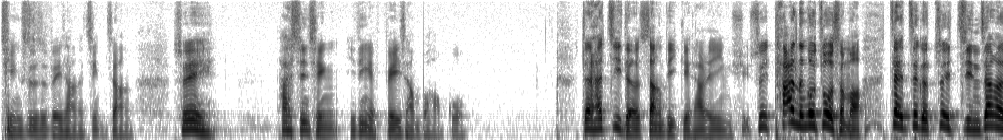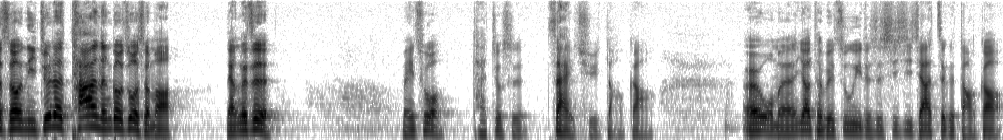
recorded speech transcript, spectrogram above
情势是非常的紧张，所以他心情一定也非常不好过。但他记得上帝给他的应许，所以他能够做什么？在这个最紧张的时候，你觉得他能够做什么？两个字，没错，他就是再去祷告。而我们要特别注意的是，西西家这个祷告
